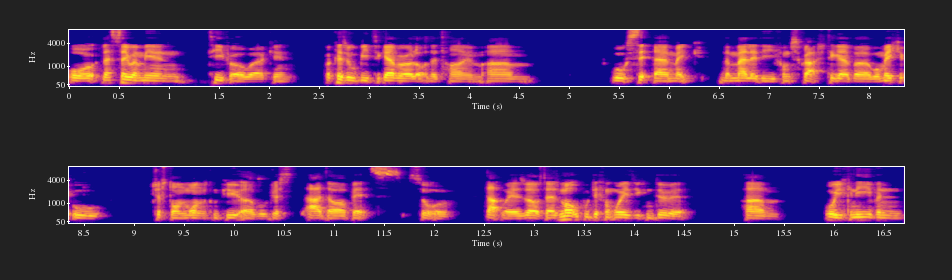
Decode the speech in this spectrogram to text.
Or let's say when me and Tifo are working, because we'll be together a lot of the time, um, we'll sit there and make the melody from scratch together. We'll make it all just on one computer. We'll just add our bits sort of that way as well. So there's multiple different ways you can do it. Um, or you can even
